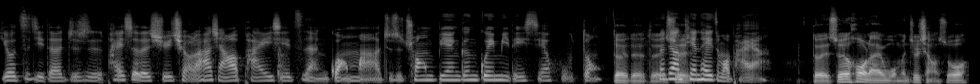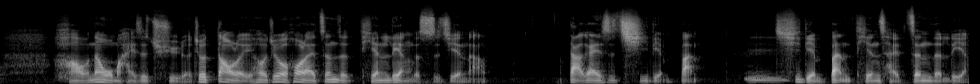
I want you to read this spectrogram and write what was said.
有自己的就是拍摄的需求了，她想要拍一些自然光嘛，就是窗边跟闺蜜的一些互动。对对对，那这样天黑怎么拍啊？对，所以后来我们就想说，好，那我们还是去了。就到了以后，结果后来真的天亮的时间啊，大概是七点半。嗯，七点半天才真的亮，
